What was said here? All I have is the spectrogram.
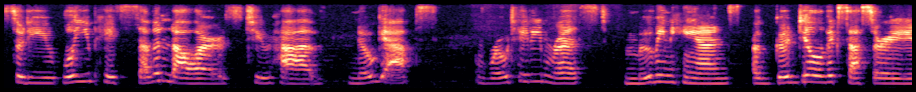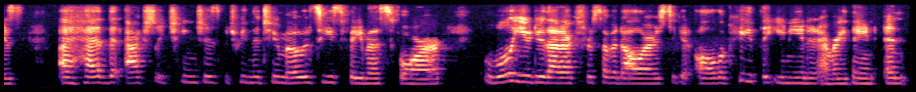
So do you will you pay seven dollars to have no gaps, rotating wrist, moving hands, a good deal of accessories, a head that actually changes between the two modes he's famous for? Will you do that extra seven dollars to get all the paint that you need and everything? And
